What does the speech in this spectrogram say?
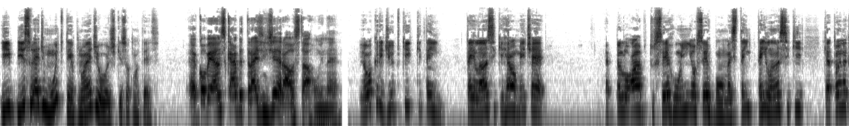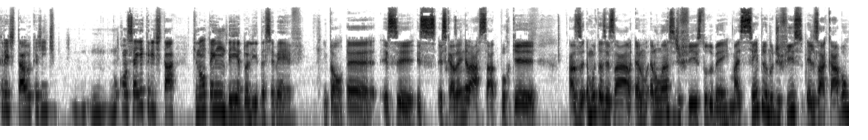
E isso é de muito tempo, não é de hoje que isso acontece. É, convenhamos que a arbitragem em geral está ruim, né? Eu acredito que, que tem, tem lance que realmente é é pelo hábito ser ruim ou ser bom, mas tem, tem lance que, que é tão inacreditável que a gente não consegue acreditar que não tem um dedo ali da CBF. Então, é, esse, esse, esse caso é engraçado, porque as, muitas vezes ah, era, um, era um lance difícil, tudo bem, mas sempre no difícil eles acabam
